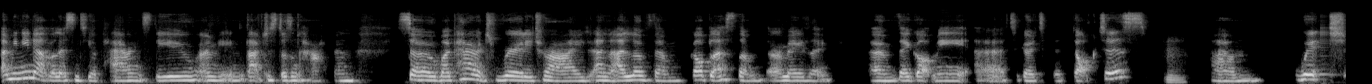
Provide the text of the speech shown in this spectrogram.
I mean, you never listen to your parents, do you? I mean, that just doesn't happen. So my parents really tried, and I love them. God bless them; they're amazing. Um, they got me uh, to go to the doctors, Mm. um, which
